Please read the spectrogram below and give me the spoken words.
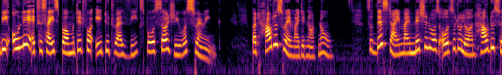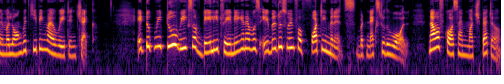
The only exercise permitted for 8 to 12 weeks post surgery was swimming. But how to swim I did not know. So this time my mission was also to learn how to swim along with keeping my weight in check. It took me two weeks of daily training and I was able to swim for 40 minutes, but next to the wall. Now, of course, I'm much better.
